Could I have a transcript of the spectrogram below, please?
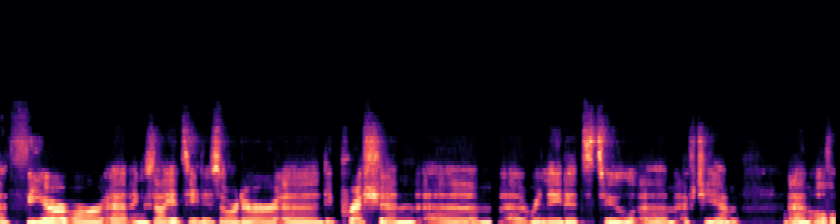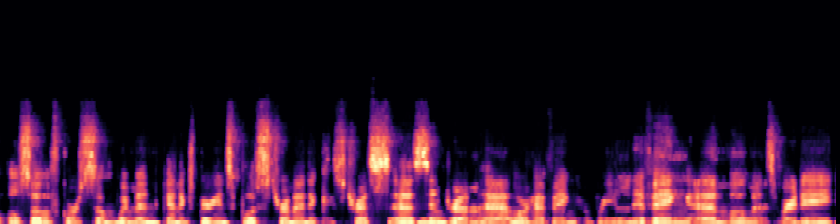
uh, fear or uh, anxiety disorder, uh, depression um, uh, related to um, FGM. Um, also, of course, some women can experience post-traumatic stress uh, syndrome, huh, or having reliving um, moments where they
